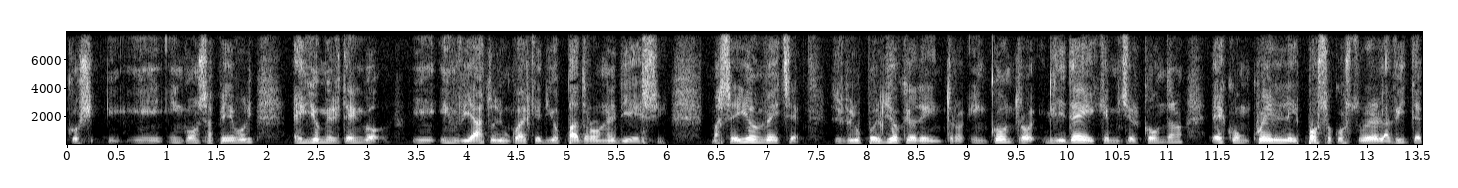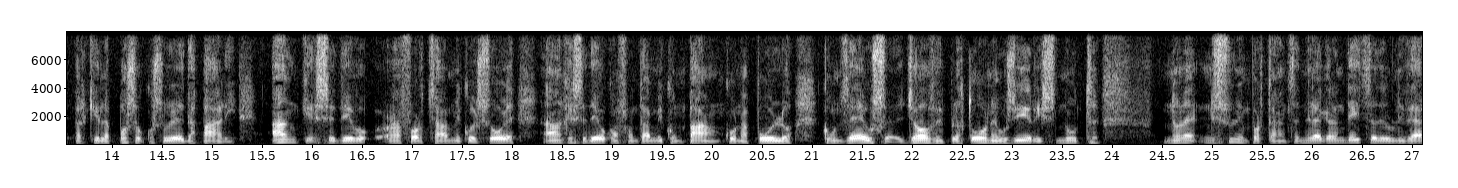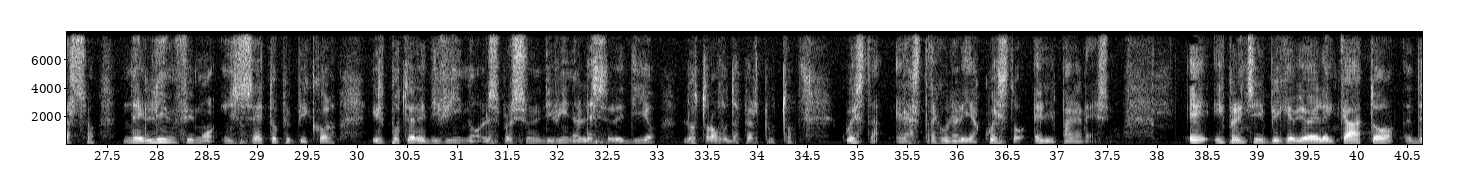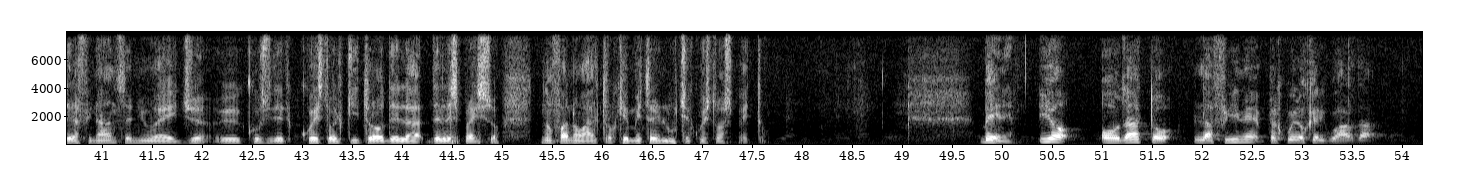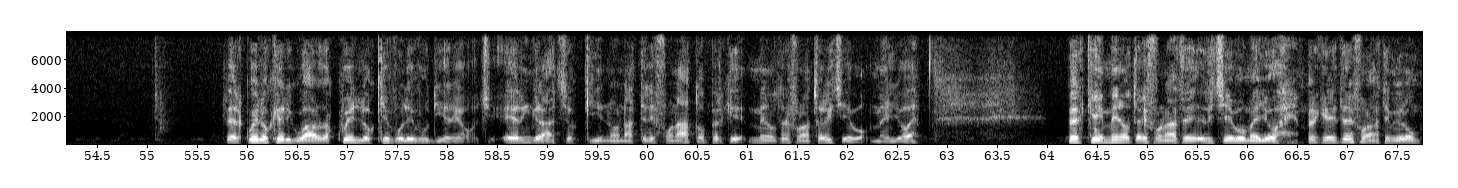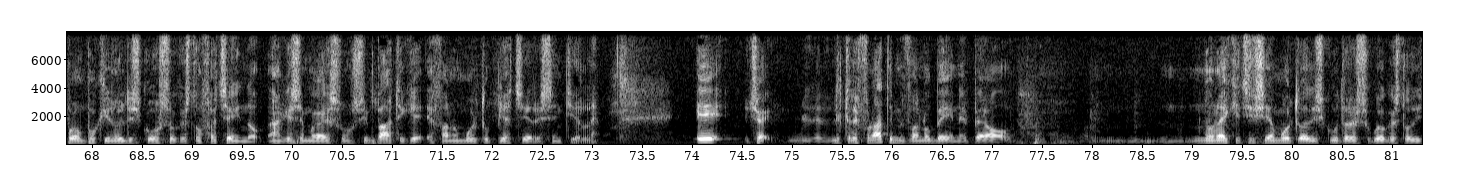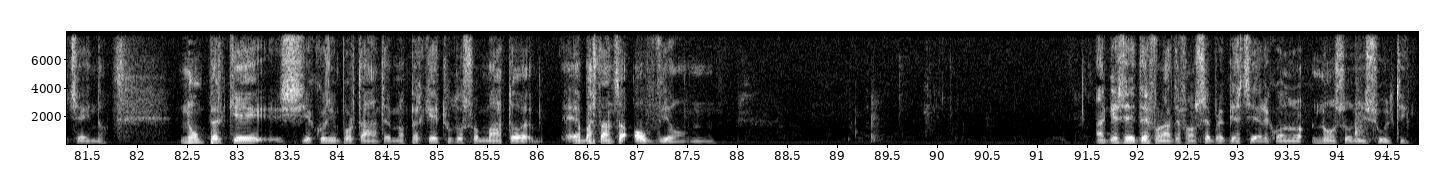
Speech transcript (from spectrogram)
inconsapevoli e io mi ritengo inviato di un qualche Dio padrone di essi. Ma se io invece sviluppo il Dio che ho dentro, incontro gli dei che mi circondano e con quelli posso costruire la vita perché la posso costruire da pari, anche se devo rafforzarmi col Sole, anche se devo confrontarmi con Pan, con Apollo, con Zeus, Giove, Platone, Osiris, Nut non ha nessuna importanza nella grandezza dell'universo, nell'infimo insetto più piccolo. Il potere divino, l'espressione divina, l'essere Dio lo trovo dappertutto. Questa è la stregoneria, questo è il paganesimo. E i principi che vi ho elencato della finanza New Age, eh, questo è il titolo della, dell'Espresso, non fanno altro che mettere in luce questo aspetto. Bene, io ho dato la fine per quello che riguarda per quello che riguarda quello che volevo dire oggi. E ringrazio chi non ha telefonato perché meno telefonate ricevo meglio è. Perché meno telefonate ricevo meglio è. Perché le telefonate mi rompono un pochino il discorso che sto facendo anche se magari sono simpatiche e fanno molto piacere sentirle. E cioè le telefonate mi vanno bene però non è che ci sia molto da discutere su quello che sto dicendo non perché sia così importante, ma perché tutto sommato è abbastanza ovvio. Anche se le telefonate fanno sempre piacere quando non sono insulti.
